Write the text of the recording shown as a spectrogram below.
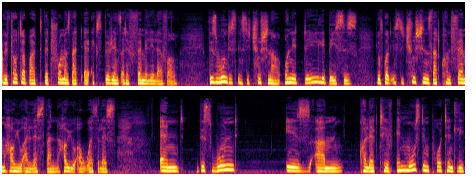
We've talked about the traumas that are experienced at a family level. This wound is institutional on a daily basis. You've got institutions that confirm how you are less than, how you are worthless and this wound is um, collective, and most importantly,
